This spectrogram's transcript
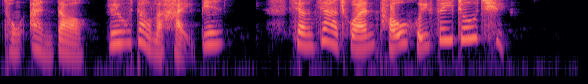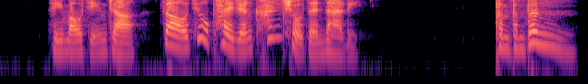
从暗道溜到了海边，想驾船逃回非洲去。黑猫警长早就派人看守在那里。砰砰砰！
